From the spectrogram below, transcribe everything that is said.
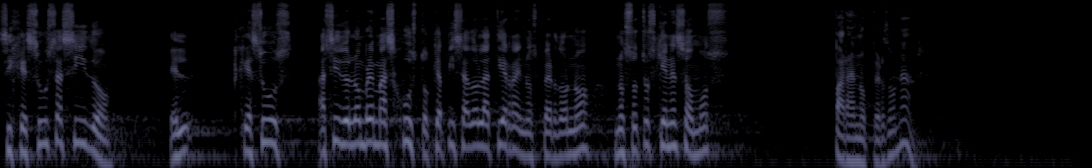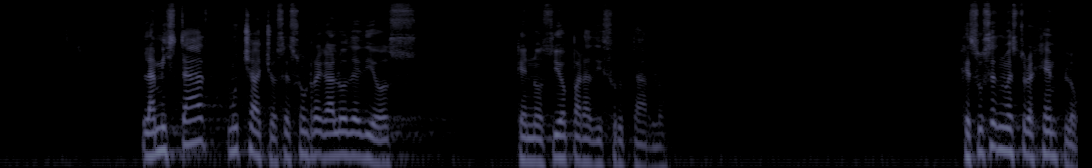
Si Jesús ha sido el Jesús ha sido el hombre más justo que ha pisado la tierra y nos perdonó, nosotros quiénes somos para no perdonar. La amistad, muchachos, es un regalo de Dios que nos dio para disfrutarlo. Jesús es nuestro ejemplo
